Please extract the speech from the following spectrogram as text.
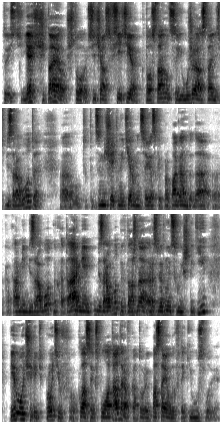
То есть я считаю, что сейчас все те, кто останутся и уже остались без работы, а, вот этот замечательный термин советской пропаганды, да, а, как армия безработных, это армия безработных должна развернуть свои штыки, в первую очередь против класса эксплуататоров, который поставил их в такие условия.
